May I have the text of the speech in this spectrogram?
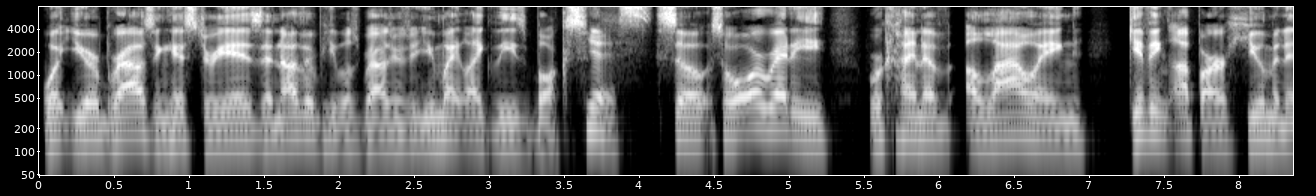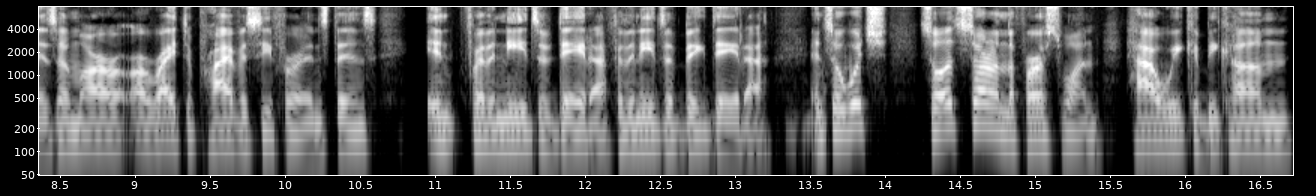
what your browsing history is and other people's browsing history, you might like these books. Yes. So so already we're kind of allowing giving up our humanism, our, our right to privacy, for instance, in for the needs of data, for the needs of big data. Mm-hmm. And so which so let's start on the first one, how we could become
